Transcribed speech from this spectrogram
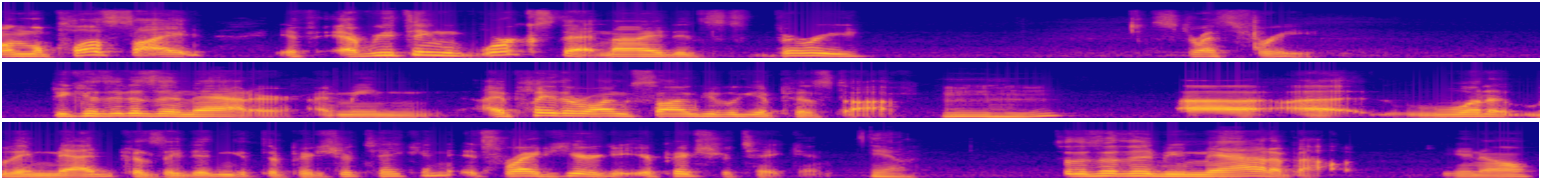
On the plus side, if everything works that night, it's very stress free because it doesn't matter. I mean, I play the wrong song, people get pissed off. Mm-hmm uh, uh, what were they mad because they didn't get their picture taken? It's right here. Get your picture taken. Yeah. So there's nothing to be mad about. You know,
